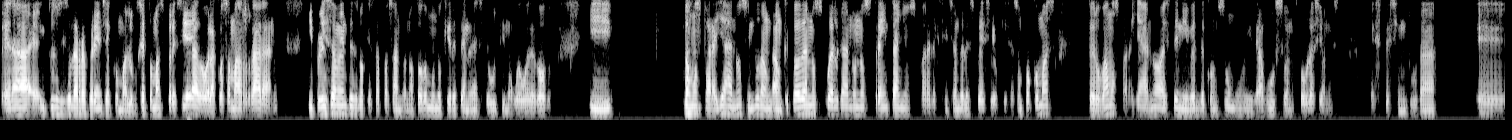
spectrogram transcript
era, incluso se hizo la referencia como al objeto más preciado o la cosa más rara, ¿no? Y precisamente es lo que está pasando, ¿no? Todo el mundo quiere tener este último huevo de dodo. Y vamos para allá, ¿no? Sin duda, aunque todavía nos cuelgan unos 30 años para la extinción de la especie, o quizás un poco más, pero vamos para allá, ¿no? A este nivel de consumo y de abuso en las poblaciones, este, sin duda, eh,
